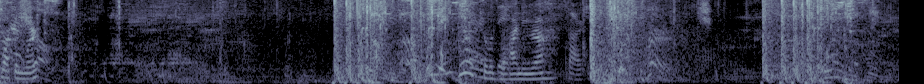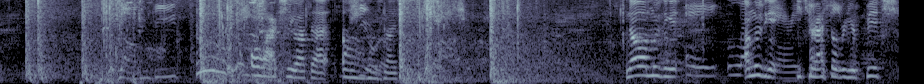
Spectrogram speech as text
fucking works. Someone's behind me, bro. Oh, I actually got that. Oh, that was nice. No, I'm losing it. I'm losing it. Get your ass over here, bitch.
